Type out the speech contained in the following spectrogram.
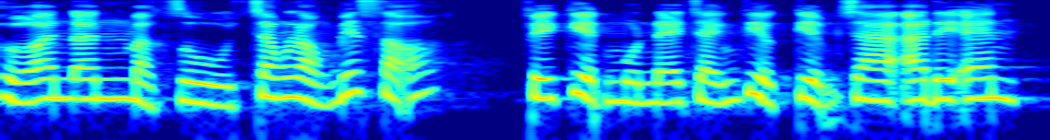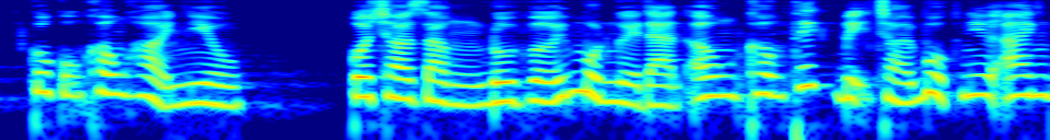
Hứa ân ân mặc dù trong lòng biết rõ, phí kiệt muốn né tránh việc kiểm tra ADN, cô cũng không hỏi nhiều. Cô cho rằng đối với một người đàn ông không thích bị trói buộc như anh,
